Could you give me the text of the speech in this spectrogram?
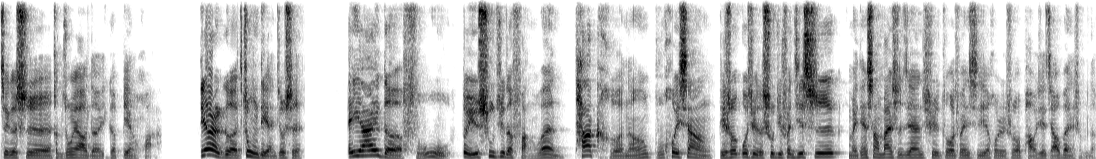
这个是很重要的一个变化。第二个重点就是。AI 的服务对于数据的访问，它可能不会像，比如说过去的数据分析师每天上班时间去做分析，或者说跑一些脚本什么的。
